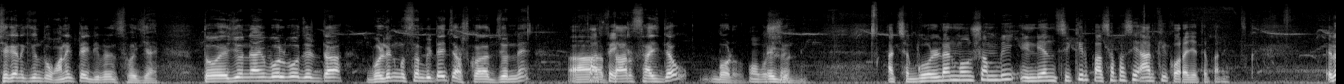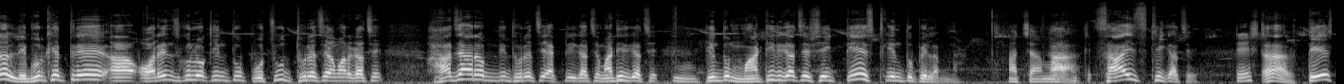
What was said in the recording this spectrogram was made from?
সেখানে কিন্তু অনেকটাই ডিফারেন্স হয়ে যায়। তো এই জন্য আমি বলব যেটা গোল্ডেন মোসাম্বিটাই চাষ করার জন্যে তার সাইজটাও বড় এই। জন্যে। আচ্ছা গোল্ডেন মৌসম্বি ইন্ডিয়ান সিকির পাশাপাশি আর কি করা যেতে পারে? এটা লেবুর ক্ষেত্রে অরেঞ্জগুলো কিন্তু প্রচুর ধরেছে আমার গাছে। হাজার অবধি ধরেছে একটি গাছে মাটির গাছে। কিন্তু মাটির গাছে সেই টেস্ট কিন্তু পেলাম না। আচ্ছা হ্যাঁ সাইজ ঠিক আছে। টেস্ট হ্যাঁ টেস্ট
